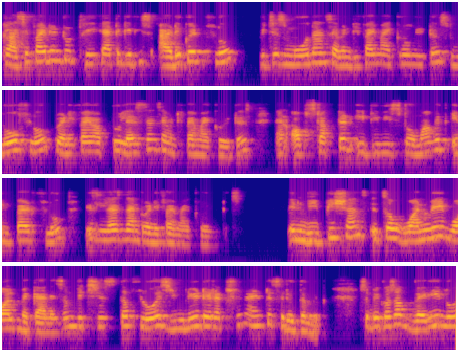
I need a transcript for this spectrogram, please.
Classified into three categories, adequate flow, which is more than 75 microliters, low flow, 25 up to less than 75 microliters, and obstructed ETV stoma with impaired flow is less than 25 microliters. In VP shunts, it's a one-way valve mechanism, which is the flow is unidirectional and it is rhythmic. So because of very low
